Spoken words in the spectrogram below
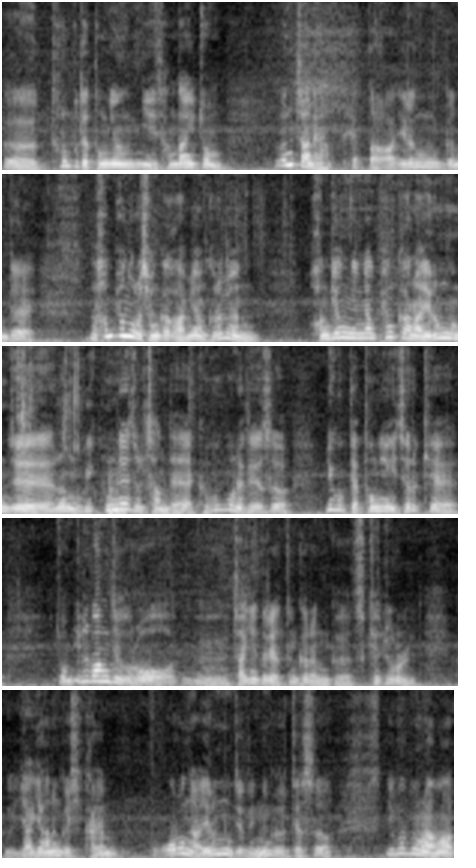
어, 트럼프 대통령이 상당히 좀 언짢아 했다 이런 건데 한편으로 생각하면 그러면 환경 영향 평가나 이런 문제는 우리 국내 절차인데 그 부분에 대해서 미국 대통령이 저렇게 좀 일방적으로 그 자기들의 어떤 그런 그 스케줄을 그 이야기하는 것이 과연 그 옳으냐 이런 문제도 있는 것 같아서 이 부분은 아마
